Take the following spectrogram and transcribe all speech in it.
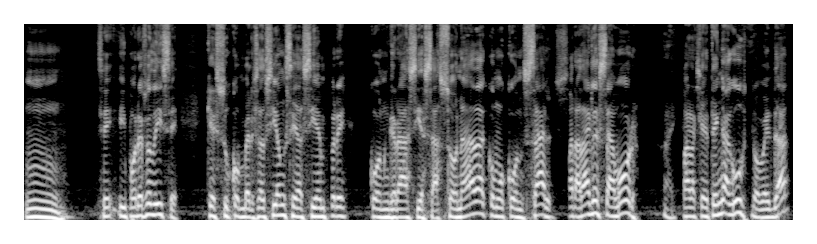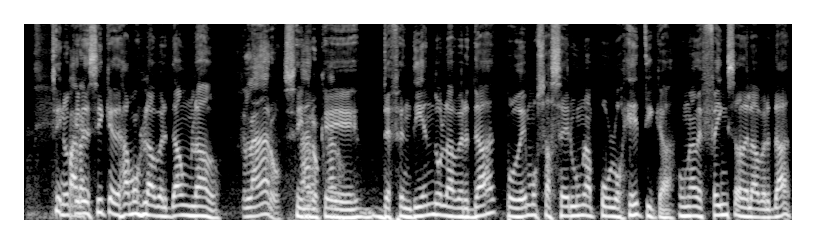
Mm. Sí, y por eso dice que su conversación sea siempre con gracia, sazonada como con sal, para darle sabor, para que tenga gusto, ¿verdad? Sí, no quiere decir que dejamos la verdad a un lado. Claro, sino que defendiendo la verdad podemos hacer una apologética, una defensa de la verdad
